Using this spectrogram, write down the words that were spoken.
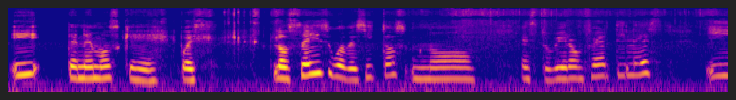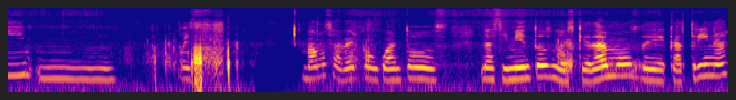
Y tenemos que pues los seis huevecitos no estuvieron fértiles y mm, pues vamos a ver con cuántos nacimientos nos quedamos de Katrina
